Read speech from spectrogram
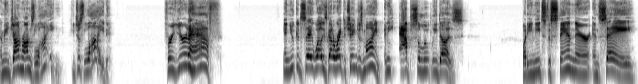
I mean, Jon Rahm's lying. He just lied for a year and a half. And you can say, well, he's got a right to change his mind. And he absolutely does. But he needs to stand there and say,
